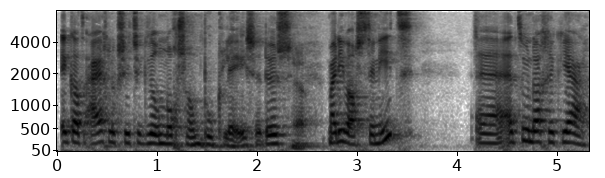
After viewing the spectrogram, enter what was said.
ik had eigenlijk zoiets, ik wil nog zo'n boek lezen. Dus, Maar die was er niet. Uh, en toen dacht ik, ja,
